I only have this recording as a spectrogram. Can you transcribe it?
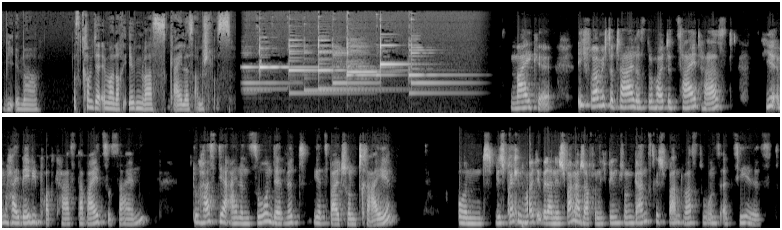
wie immer. Es kommt ja immer noch irgendwas Geiles am Schluss. Maike, ich freue mich total, dass du heute Zeit hast, hier im Hi Baby Podcast dabei zu sein. Du hast ja einen Sohn, der wird jetzt bald schon drei. Und wir sprechen heute über deine Schwangerschaft und ich bin schon ganz gespannt, was du uns erzählst.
